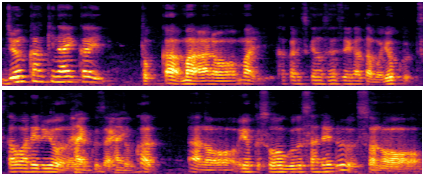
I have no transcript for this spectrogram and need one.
循環器内科医とかまああのまあかかりつけの先生方もよく使われるような薬剤とか、はい。はい、あのよく遭遇されるその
